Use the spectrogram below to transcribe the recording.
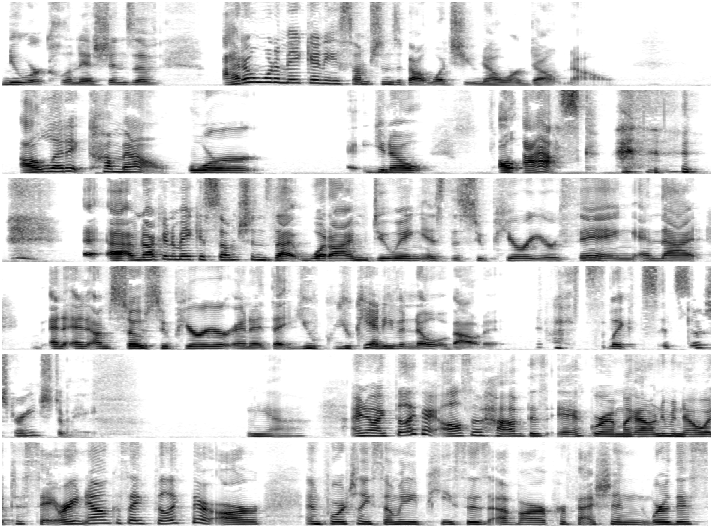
newer clinicians of I don't want to make any assumptions about what you know or don't know. I'll let it come out or you know, I'll ask. Mm-hmm. I'm not going to make assumptions that what I'm doing is the superior thing and that and and I'm so superior in it that you you can't even know about it. Yes. Like it's it's so strange to me. Yeah. I know. I feel like I also have this ick where I'm like, I don't even know what to say right now because I feel like there are, unfortunately, so many pieces of our profession where this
